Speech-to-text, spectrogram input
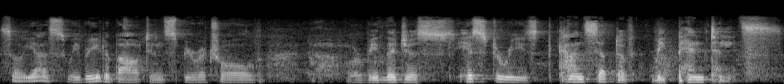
So, yes, we read about in spiritual or religious histories concept of repentance.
